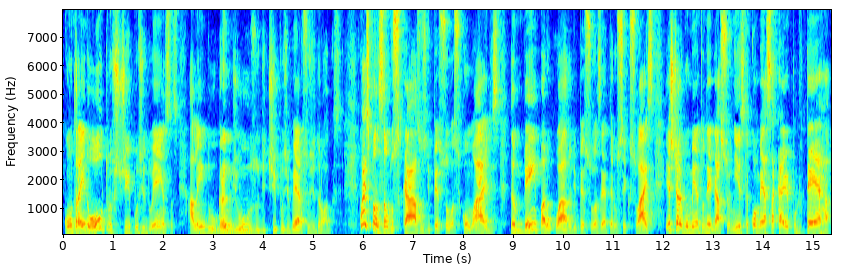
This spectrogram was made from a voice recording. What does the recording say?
contraindo outros tipos de doenças, além do grande uso de tipos diversos de drogas. Com a expansão dos casos de pessoas com AIDS também para o quadro de pessoas heterossexuais, este argumento negacionista começa a cair por terra,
